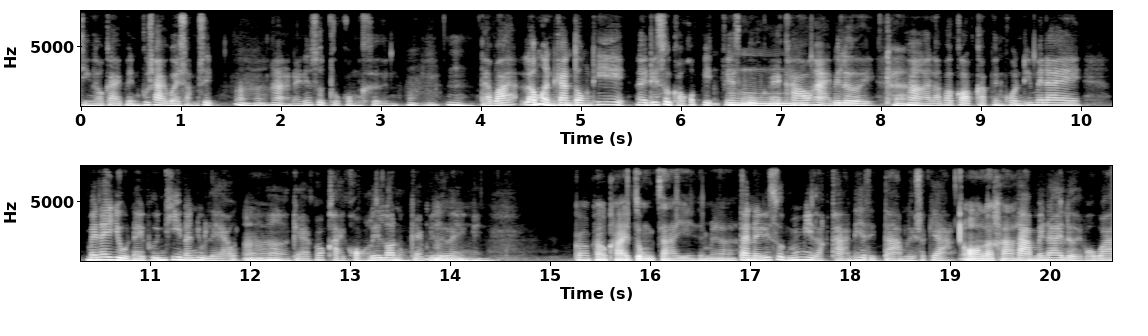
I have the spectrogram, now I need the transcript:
ริง ๆ แล้วกลายเป็นผู้ชายวัยสามสิบอ่าฮะอ่าในที่สุดถูกข่มขืนอือฮึอืมแต่ว่าแล้วเหมือนกันตรงที่ในที่สุดเขาก็ปิด Facebook อืมแอคเคาท์หายไปเลยค่ะอ่าแล้วประกอบกับเป็นคนที่ไม่ได้ไม่ได้อยู่ในพื้นที่นั้นอยู่แล้วอ่าฮะเออแกก็ขายของเล่ร่อนของแกไปเรื่อยอย่างเงี้ยก็เข้าขายจงใจใช่ไหมคะแต่ในที่สุดไม่มีหลักฐานที่จะติดตามเลยสักอย่าง อ๋อเหรอคะ ตามไม่ได้เลยเพราะว่า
